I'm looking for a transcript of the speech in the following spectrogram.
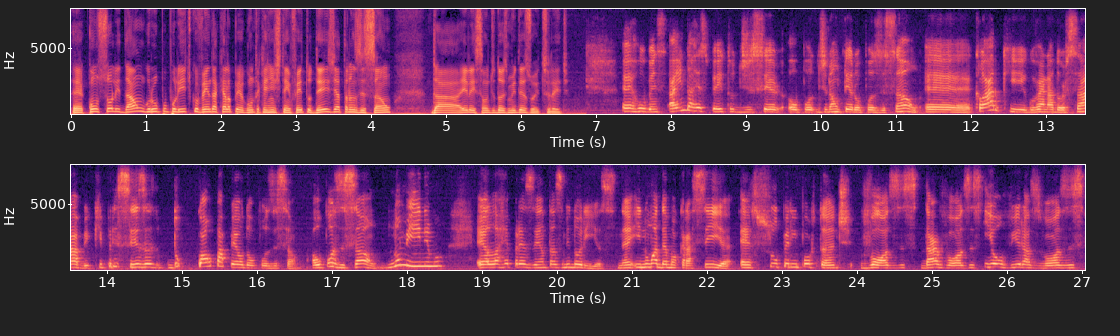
é, consolidar um grupo político, vem daquela pergunta que a gente tem feito desde a transição da eleição de 2018, Sileide. É, Rubens, ainda a respeito de ser de não ter oposição, é claro que o governador sabe que precisa do qual o papel da oposição? A oposição, no mínimo, ela representa as minorias, né? E numa democracia é super importante vozes, dar vozes e ouvir as vozes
